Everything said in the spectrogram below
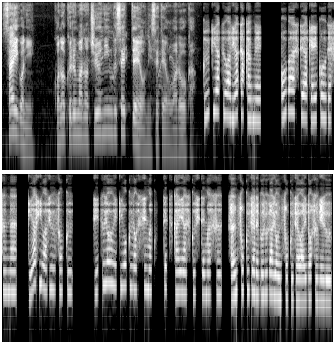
最後にこの車のチューニング設定を見せて終わろうか空気圧はリア高め。オーバーステア傾向ですな。ギア比は重速。実用域をクロスしまくって使いやすくしてます。3速じゃレベルが4速じゃワイドすぎる。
